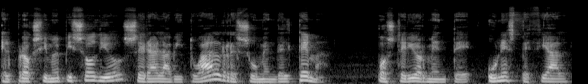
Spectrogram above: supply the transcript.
El próximo episodio será el habitual resumen del tema posteriormente un especial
